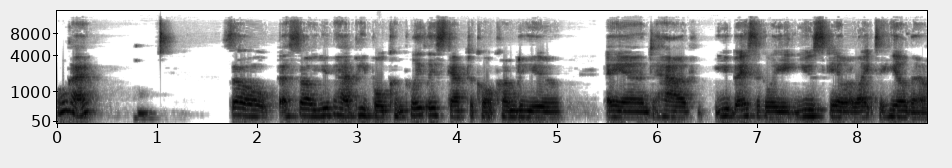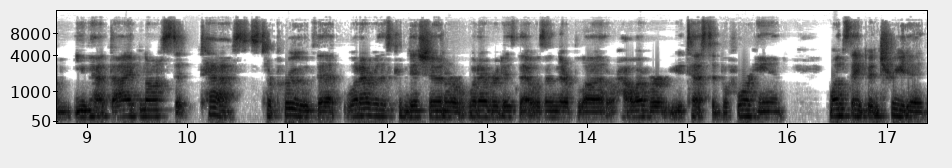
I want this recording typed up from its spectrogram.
Okay. So so you've had people completely skeptical come to you and have you basically use scalar light to heal them. You've had diagnostic tests to prove that whatever this condition or whatever it is that was in their blood or however you tested beforehand, once they've been treated,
